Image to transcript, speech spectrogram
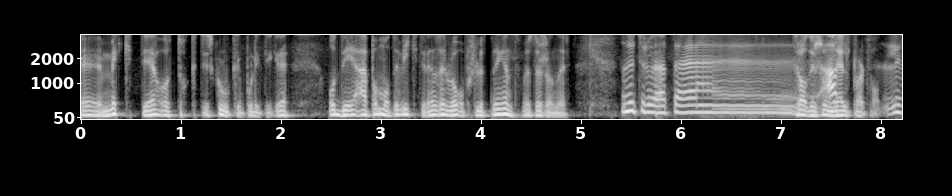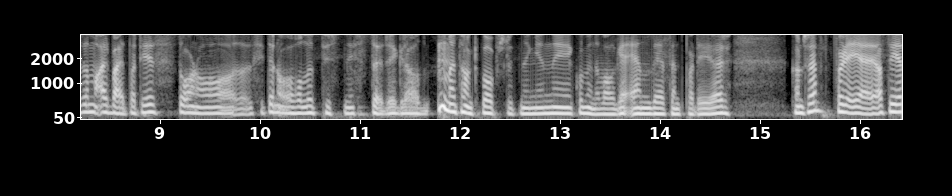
eh, mektige og taktisk kloke politikere. Og det er på en måte viktigere enn selve oppslutningen, hvis du skjønner. Men du tror at eh, Tradisjonelt, i hvert fall. Liksom, Arbeiderpartiet står nå, sitter nå og holder pusten i større grad med tanke på oppslutningen i kommunevalget enn det Senterpartiet gjør? Kanskje? Fordi, altså,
